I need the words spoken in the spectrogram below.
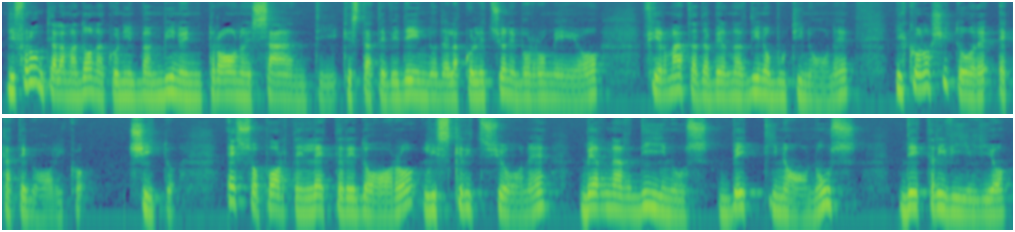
Di fronte alla Madonna con il bambino in trono e santi che state vedendo della collezione Borromeo, firmata da Bernardino Butinone, il conoscitore è categorico. Cito, esso porta in lettere d'oro l'iscrizione Bernardinus Bettinonus de Triviglio.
